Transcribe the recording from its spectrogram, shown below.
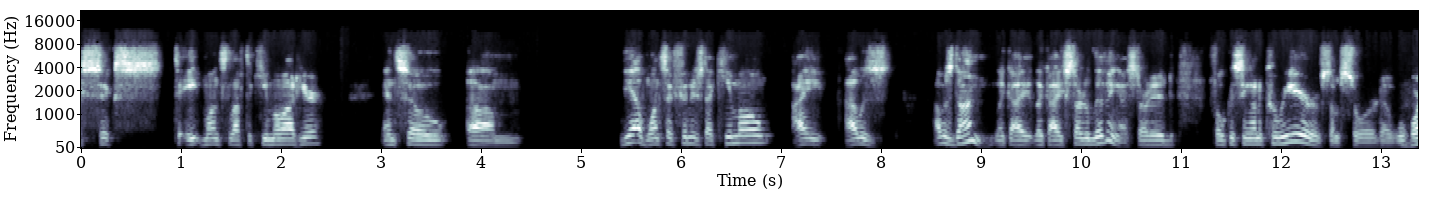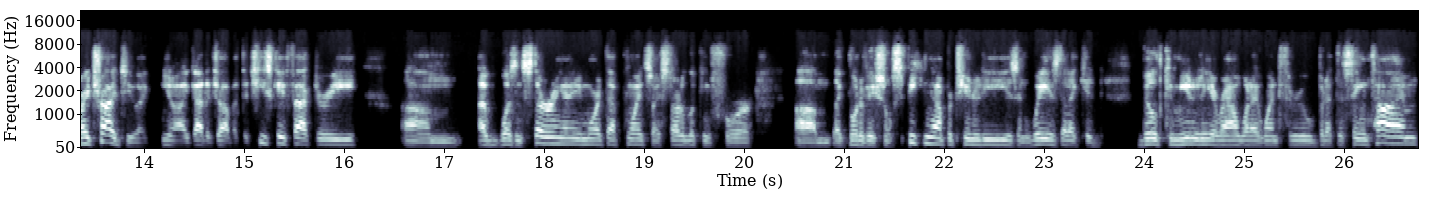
six to eight months left of chemo out here. And so, um, yeah, once I finished that chemo, I I was I was done. Like I like I started living. I started focusing on a career of some sort, or, or I tried to. I, you know, I got a job at the Cheesecake Factory. Um, I wasn't stuttering anymore at that point, so I started looking for um, like motivational speaking opportunities and ways that I could build community around what I went through. But at the same time,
